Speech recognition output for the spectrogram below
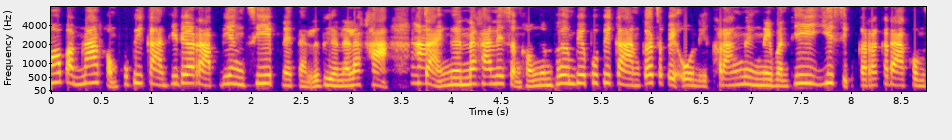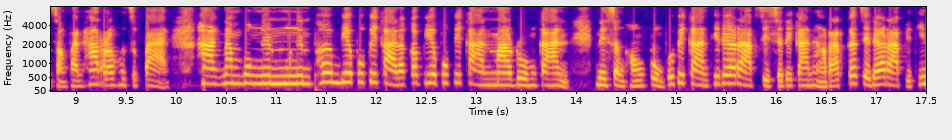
มอบอำนาจของผู้พิการที่ได้รับเบี้ยยังชีพในแต่ละเดือนนั่นแหละค่ะ จ่ายเงินนะคะในส่วนของเงินเพิ่มเบี้ยผู้พิการก็จะไปโอนอีกครั้งหนึ่งในวันที่ 20 กรกฎาคม 2568 หากนำวงเงินเงินเพิ่มเบี้ยผู้พิการแล้วก็เบี้ยผู้พิการมารวมกัน ในส่วนของกลุ่มผู้พิการที่ได้รับสิทธิสวัสดิการแห่งรัฐก็จะได้รับอยู่ที่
